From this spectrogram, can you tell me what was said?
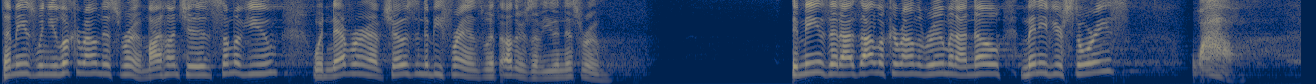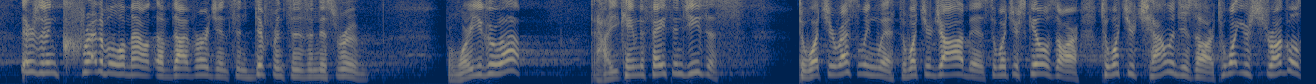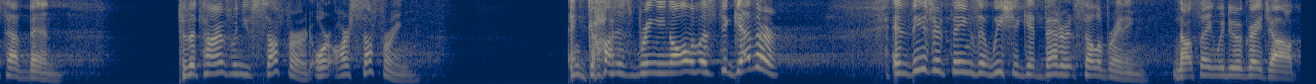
That means when you look around this room, my hunch is some of you would never have chosen to be friends with others of you in this room. It means that as I look around the room and I know many of your stories, wow, there's an incredible amount of divergence and differences in this room. From where you grew up, to how you came to faith in Jesus, to what you're wrestling with, to what your job is, to what your skills are, to what your challenges are, to what your struggles have been, to the times when you've suffered or are suffering. And God is bringing all of us together. And these are things that we should get better at celebrating. not saying we do a great job.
